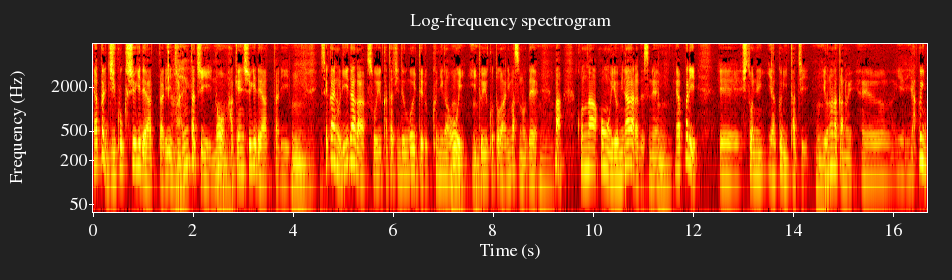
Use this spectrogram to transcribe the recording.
やっぱり自国主義であったり、自分たちの覇権主義であったり、世界のリーダーがそういう形で動いている国が多いということがありますので、まあ、こんな本を読みながらですね、やっぱりえー、人に役に立ち、世の中の、えー、役に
